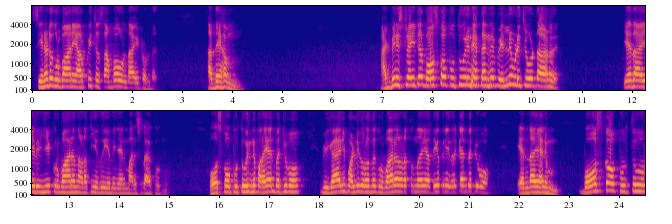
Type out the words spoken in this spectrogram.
സിനഡ് കുർബാന അർപ്പിച്ച സംഭവം ഉണ്ടായിട്ടുണ്ട്. അദ്ദേഹം അഡ്മിനിസ്ട്രേറ്റർ ബോസ്കോ പുത്തൂരിനെ തന്നെ വെല്ലുവിളിച്ചുകൊണ്ടാണ് ഏതായാലും ഈ കുർബാന നടത്തിയത് എന്ന് ഞാൻ മനസ്സിലാക്കുന്നു. ബോസ്കോ പുത്തൂരിന് പറയാൻ പറ്റുമോ? വികാരി പള്ളി തുറന്ന് കുർബാന നടത്തുന്നതിനെ അദ്ദേഹത്തിന് എതിർക്കാൻ പറ്റുമോ? എന്തായാലും ബോസ്കോ പുത്തൂർ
